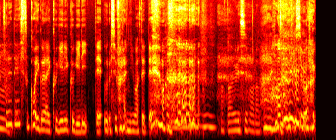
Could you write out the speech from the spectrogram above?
うん、それでしつこいぐらい区切り区切りって漆原に言わせて。また漆原が、はい、漆原が。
